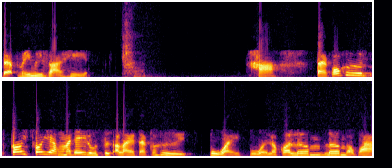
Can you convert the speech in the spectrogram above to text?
แบบไม่มีสาเหตุครับค่ะ แต่ก็คือก็ก็ยังไม่ได้รู้สึกอะไร แต่ก็คือป่วยป่วยแล้วก็เริ่มเริ่มแบบว่า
